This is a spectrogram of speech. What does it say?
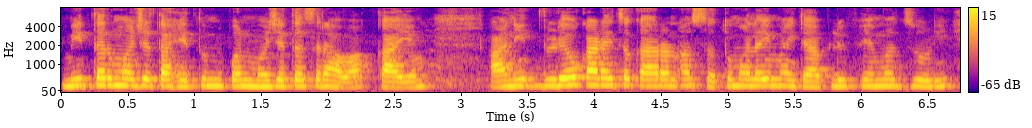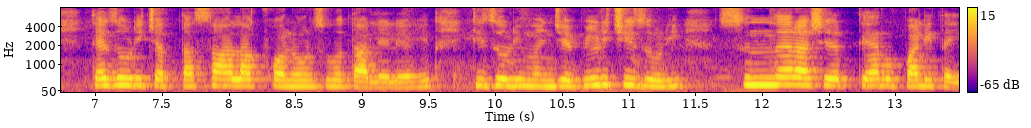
मी तर मजेत आहे तुम्ही पण मजेतच राहा. कायम आणि व्हिडिओ काढायचं कारण असं तुम्हालाही माहिती आहे आपली फेमस जोडी त्या जोडीचे आत्ता सहा लाख फॉलोअर्स होत आलेले आहेत. ती जोडी म्हणजे बीडची जोडी सुंदर असे त्या रुपालीताई.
